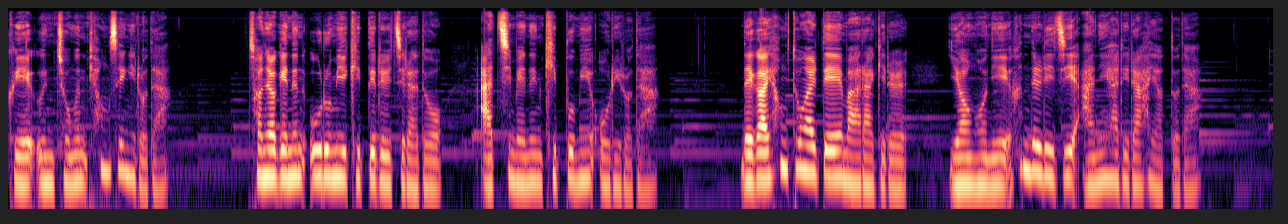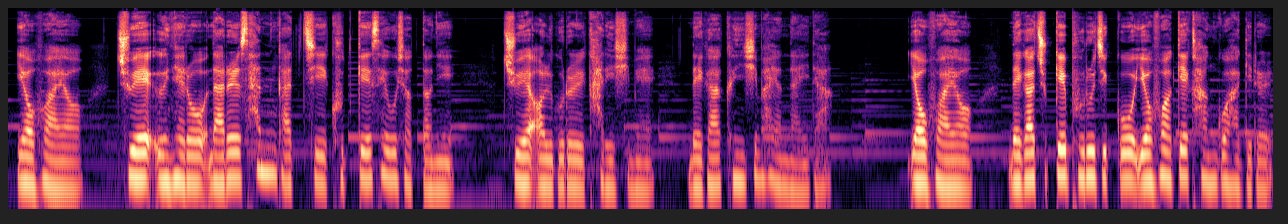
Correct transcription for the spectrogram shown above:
그의 은총은 평생이로다. 저녁에는 울음이 깃들일지라도 아침에는 기쁨이 오리로다. 내가 형통할 때에 말하기를 영혼이 흔들리지 아니하리라 하였도다. 여호와여 주의 은혜로 나를 산같이 굳게 세우셨더니 주의 얼굴을 가리심에 내가 근심하였나이다. 여호와여 내가 주께 부르짖고 여호와께 간구하기를.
